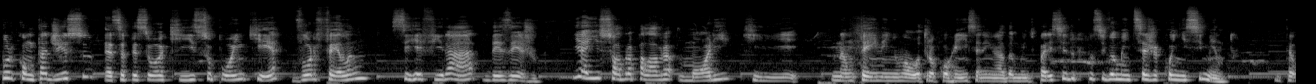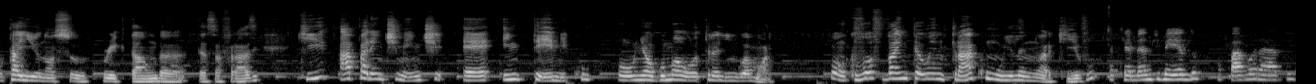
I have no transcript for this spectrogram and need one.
Por conta disso, essa pessoa aqui supõe que Vorfelan se refira a desejo. E aí sobra a palavra Mori, que não tem nenhuma outra ocorrência nem nada muito parecido, que possivelmente seja conhecimento. Então tá aí o nosso breakdown da, dessa frase, que aparentemente é entêmico ou em alguma outra língua morta. Bom, o Kvof vai então entrar com o Willen no arquivo. Tá tremendo de medo, apavorado,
